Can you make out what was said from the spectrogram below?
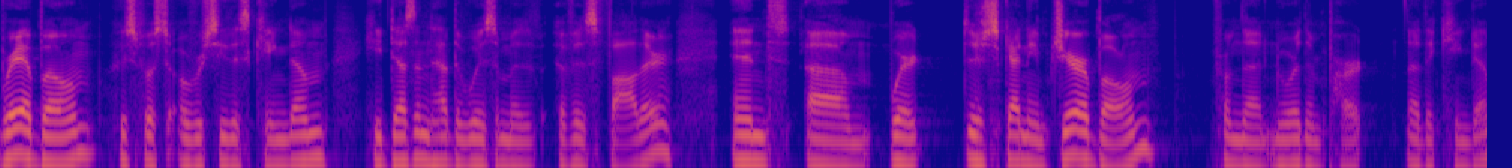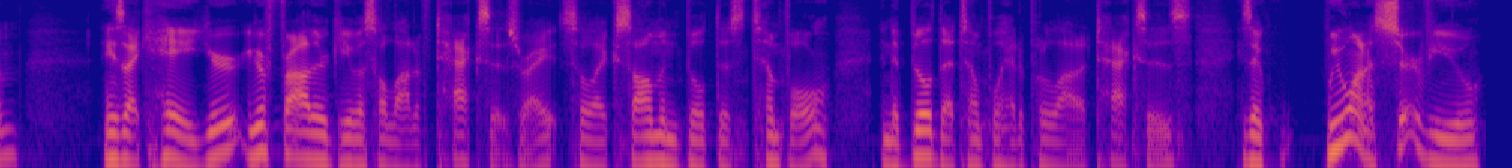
Rehoboam, who's supposed to oversee this kingdom, he doesn't have the wisdom of, of his father. And um, where there's a guy named Jeroboam from the northern part of the kingdom. And he's like, hey, your your father gave us a lot of taxes, right? So like Solomon built this temple, and to build that temple, he had to put a lot of taxes. He's like, we want to serve you,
